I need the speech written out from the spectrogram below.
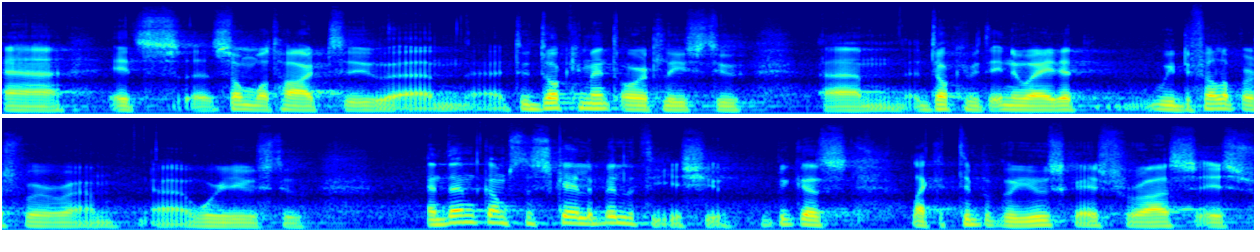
Uh, it's uh, somewhat hard to, um, to document or at least to um, document in a way that we developers were, um, uh, were used to. And then comes the scalability issue, because like a typical use case for us is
